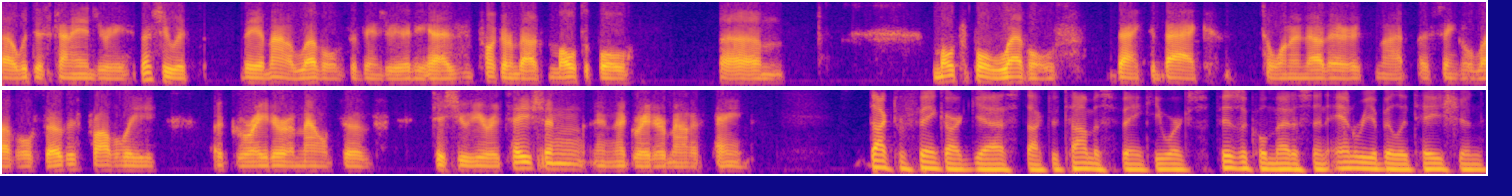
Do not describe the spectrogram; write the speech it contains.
uh, with this kind of injury, especially with the amount of levels of injury that he has. We're talking about multiple um, multiple levels back to back to one another. It's not a single level. So there's probably a greater amount of tissue irritation and a greater amount of pain. Dr. Fink, our guest, Dr. Thomas Fink, he works physical medicine and rehabilitation,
